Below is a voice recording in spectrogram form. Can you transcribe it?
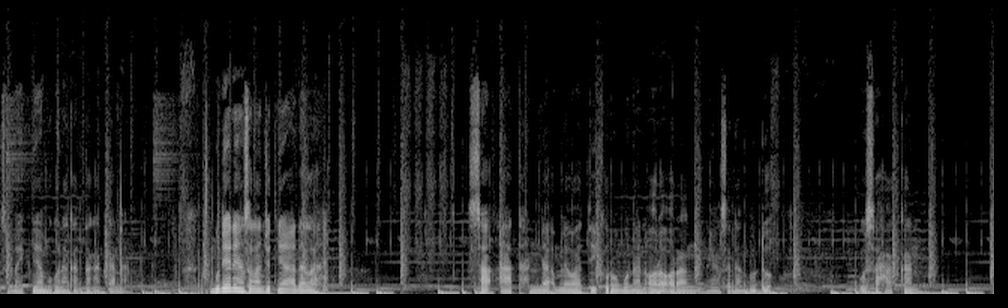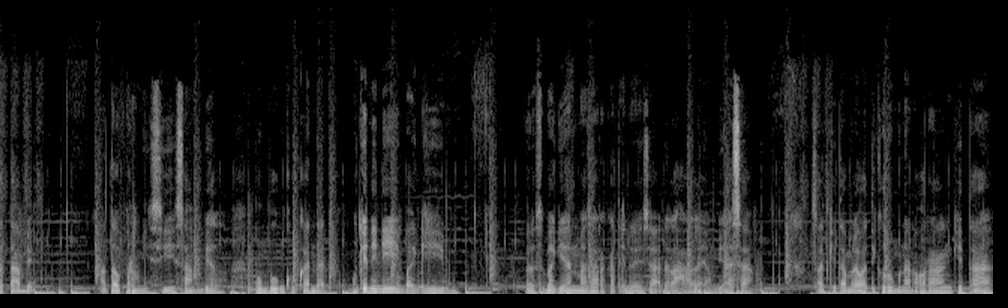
sebaiknya menggunakan tangan kanan. Kemudian yang selanjutnya adalah saat hendak melewati kerumunan orang-orang yang sedang duduk usahakan petabe atau permisi sambil membungkukkan dada. Mungkin ini bagi e, sebagian masyarakat Indonesia adalah hal yang biasa. Saat kita melewati kerumunan orang, kita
